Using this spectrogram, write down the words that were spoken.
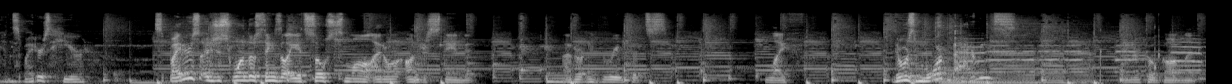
Can spiders hear? Spiders are just one of those things that like it's so small I don't understand it. I don't agree with its life. There was more batteries? Anarcho Gauntlet.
